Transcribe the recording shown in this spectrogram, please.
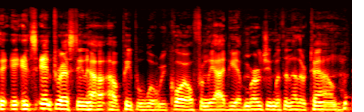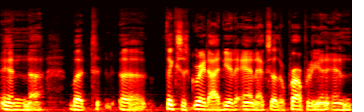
i i- it's interesting how, how people will recoil from the idea of merging with another town, and uh, but uh, thinks it's a great idea to annex other property, and and,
